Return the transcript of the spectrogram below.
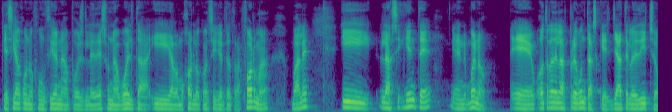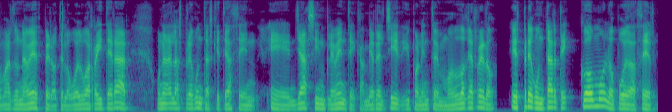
que si algo no funciona, pues le des una vuelta y a lo mejor lo consigues de otra forma, ¿vale? Y la siguiente, en, bueno, eh, otra de las preguntas que ya te lo he dicho más de una vez, pero te lo vuelvo a reiterar, una de las preguntas que te hacen eh, ya simplemente cambiar el cheat y ponerte en modo guerrero es preguntarte cómo lo puedo hacer,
